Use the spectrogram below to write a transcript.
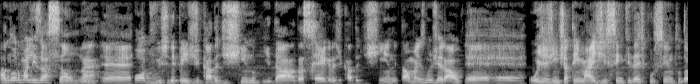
a normalização, né? É, óbvio, isso depende de cada destino e da, das regras de cada destino e tal, mas no geral, é, é, hoje a gente já tem mais de 110% da,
